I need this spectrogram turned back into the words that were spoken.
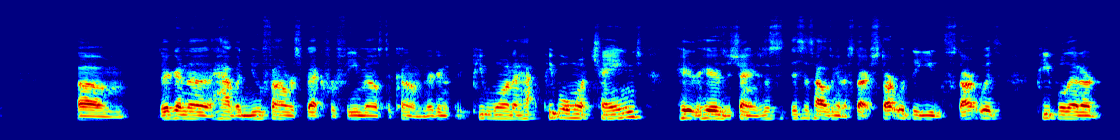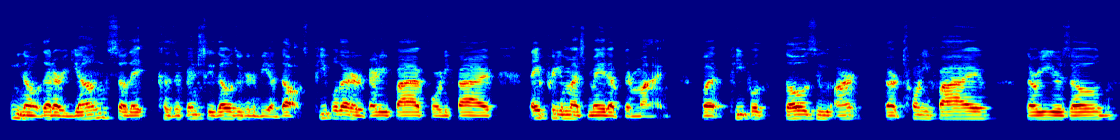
um, they're gonna have a newfound respect for females to come. They're gonna people want to have people want change. Here, here's the change. This this is how it's gonna start. Start with the youth. Start with people that are you know that are young so they because eventually those are going to be adults. People that are 35 45 they pretty much made up their mind. But people those who aren't are 25 30 years old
